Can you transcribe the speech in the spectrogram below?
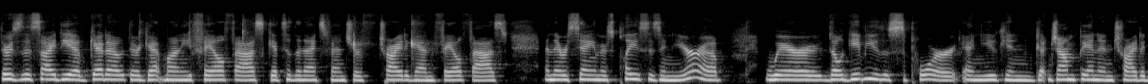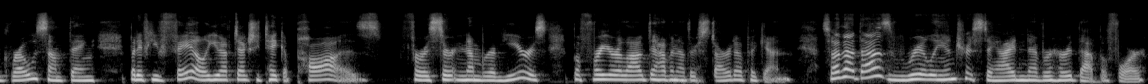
There's this idea of get out there, get money, fail fast, get to the next venture, try it again, fail fast. And they were saying there's places in Europe where they'll give you the support and you can g- jump in and try to grow something. But if you fail, you have to actually take a pause for a certain number of years before you're allowed to have another startup again. So I thought that was really interesting. I'd never heard that before.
